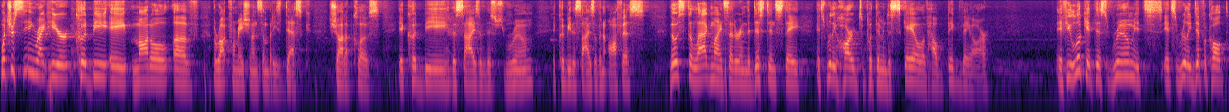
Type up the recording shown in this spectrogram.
What you're seeing right here could be a model of a rock formation on somebody's desk shot up close. It could be the size of this room, it could be the size of an office. Those stalagmites that are in the distance, they, it's really hard to put them into scale of how big they are. If you look at this room, it's, it's really difficult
